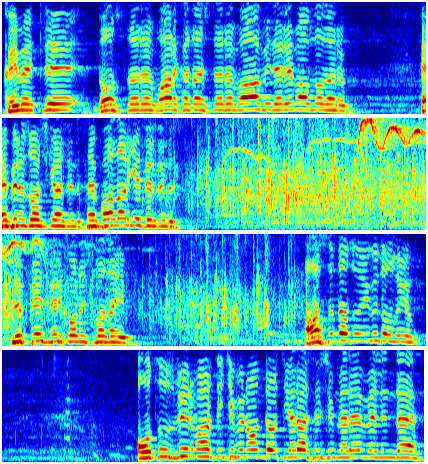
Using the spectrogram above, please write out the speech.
kıymetli dostlarım, arkadaşlarım, abilerim, ablalarım. Hepiniz hoş geldiniz, sefalar getirdiniz. Sürpriz bir konuşmadayım. Aslında duygu doluyum. 31 Mart 2014 yerel seçimleri evvelinde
